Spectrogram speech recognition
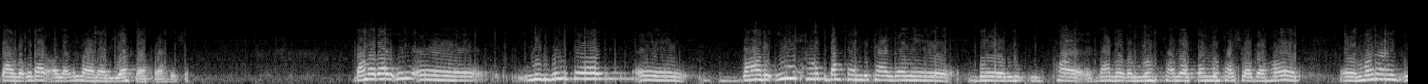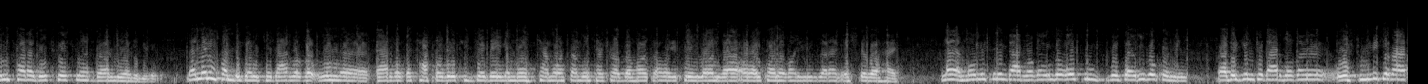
در واقع در عالم معنویت مطرح بشه. بنابراین می‌گویم که در این حد بسنده کردن به در واقع محکمات و متشابهات ما را از این پارادوکس یک مقدار میاره بیرون. من نمی‌خوام بگم که در واقع اون در واقع تفاوتی که بین محکمات و متشابهات آقای پیمان و آقای طالقانی می‌ذارن اشتباه هست. نه ما می‌تونیم در واقع این رو اسم گذاری بکنیم و بگیم که در واقع اصولی که بر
